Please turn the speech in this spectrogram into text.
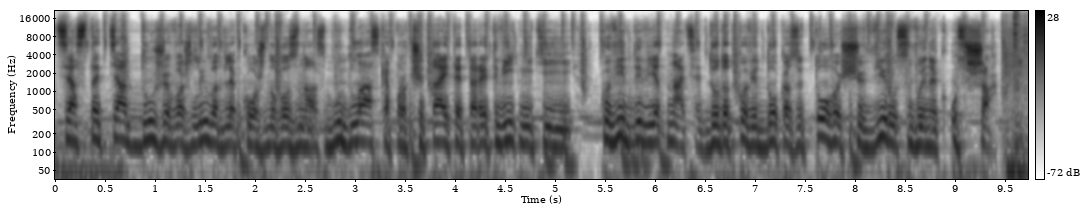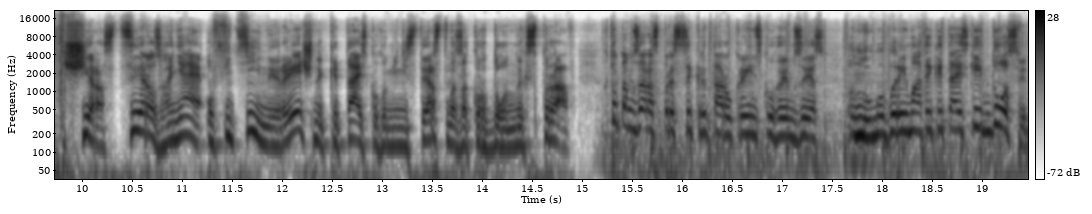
Ця стаття дуже важлива для кожного з нас. Будь ласка, прочитайте та ретвітніть її. COVID-19 – додаткові докази того, що вірус виник у США. Ще раз, це розганяє офіційний речник китайського міністерства закордонних справ. Хто там зараз прес-секретар українського МЗС? Нумо переймати китайський досвід,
